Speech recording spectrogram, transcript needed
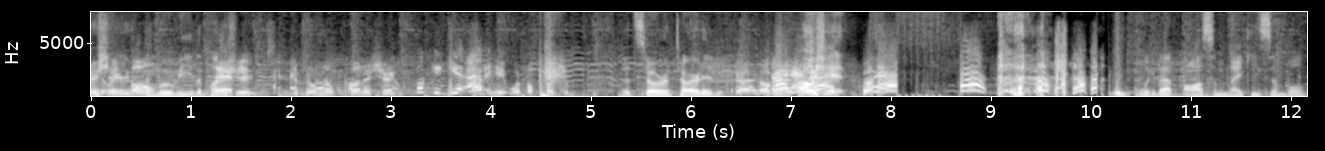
you with it, Punisher? like, The movie, The Punisher? You don't know Punisher? Fucking get out of here. What if I punch him? That's so retarded. Okay. okay. Oh shit! Look at that awesome Nike symbol.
